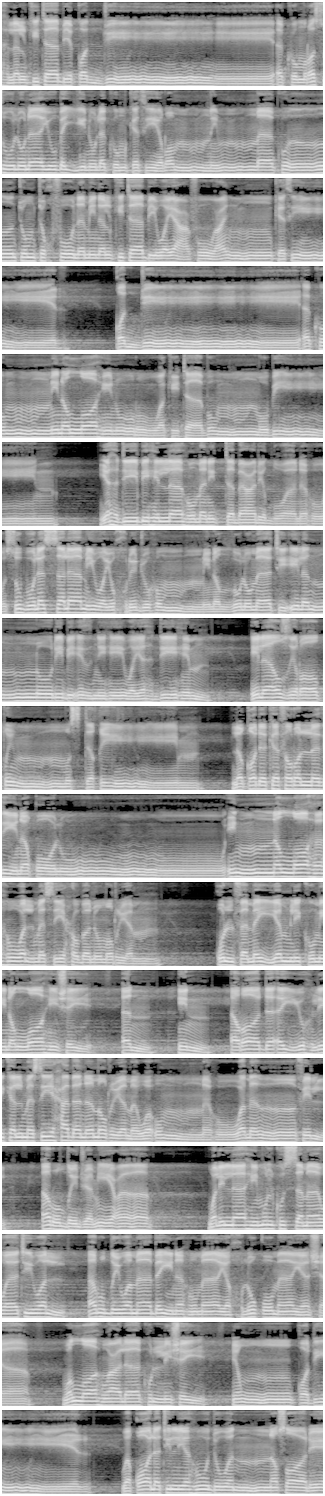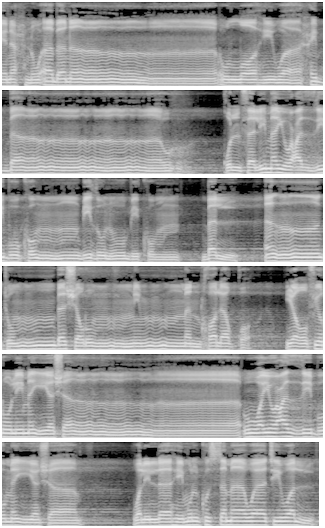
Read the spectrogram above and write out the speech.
أهل الكتاب قد جيءكم رسولنا يبين لكم كثيرا مما كنتم تخفون من الكتاب ويعفو عن كثير قد جيءكم من الله نور وكتاب مبين يهدي به الله من اتبع رضوانه سبل السلام ويخرجهم من الظلمات إلى النور بإذنه ويهديهم إلى صراط مستقيم. لقد كفر الذين قالوا إن الله هو المسيح بن مريم. قل فمن يملك من الله شيئا إن أراد أن يهلك المسيح بن مريم وأمه ومن في الأرض جميعا. ولله ملك السماوات والأرض وما بينهما يخلق ما يشاء. والله على كل شيء قدير. وقالت اليهود والنصارى نحن أبناء الله واحباؤه قل فلم يعذبكم بذنوبكم؟ بل أنتم بشر ممن خلق. يغفر لمن يشاء ويعذب من يشاء. ولله ملك السماوات والارض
